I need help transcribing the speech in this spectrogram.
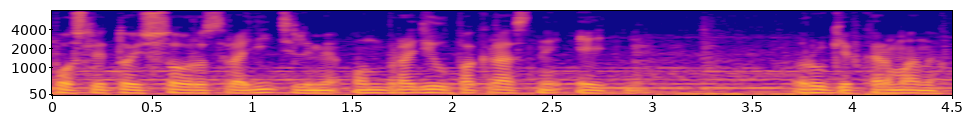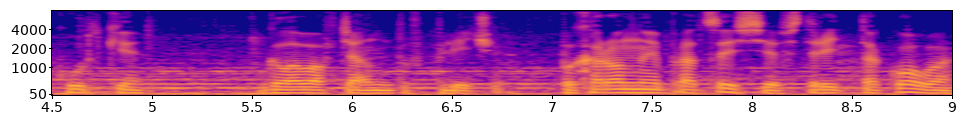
После той ссоры с родителями он бродил по Красной Этне. Руки в карманах куртки, голова втянута в плечи. Похоронная процессия встретить такого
